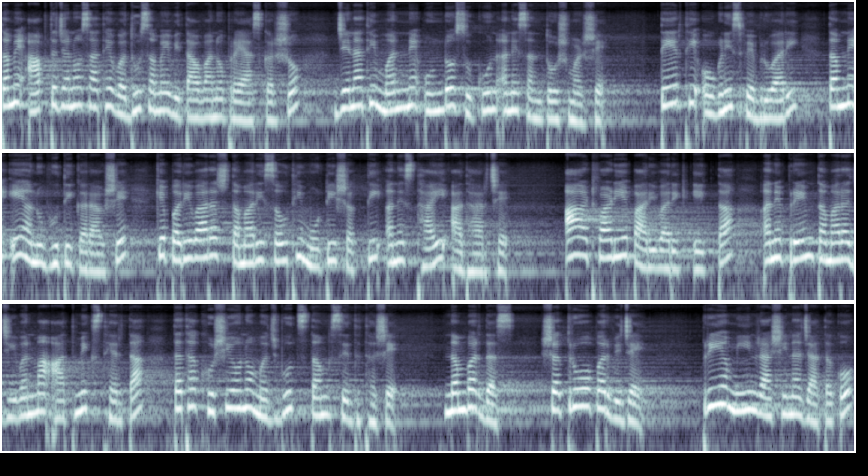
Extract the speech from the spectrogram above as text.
તમે આપ્તજનો સાથે વધુ સમય વિતાવવાનો પ્રયાસ કરશો, જેનાથી મનને ઊંડો સુકૂન અને સંતોષ મળશે. તેરથી ઓગણીસ ફેબ્રુઆરી તમને એ અનુભૂતિ કરાવશે કે પરિવાર જ તમારી સૌથી મોટી શક્તિ અને સ્થાયી આધાર છે. આ અઠવાડિયે પારિવારિક એકતા અને પ્રેમ તમારા જીવનમાં આત્મિક સ્થિરતા તથા ખુશીઓનો મજબૂત સ્તંભ સિદ્ધ થશે. નંબર દસ, શત્રુઓ પર વિજય. પ્રિય મીન રાશિના જાતકો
